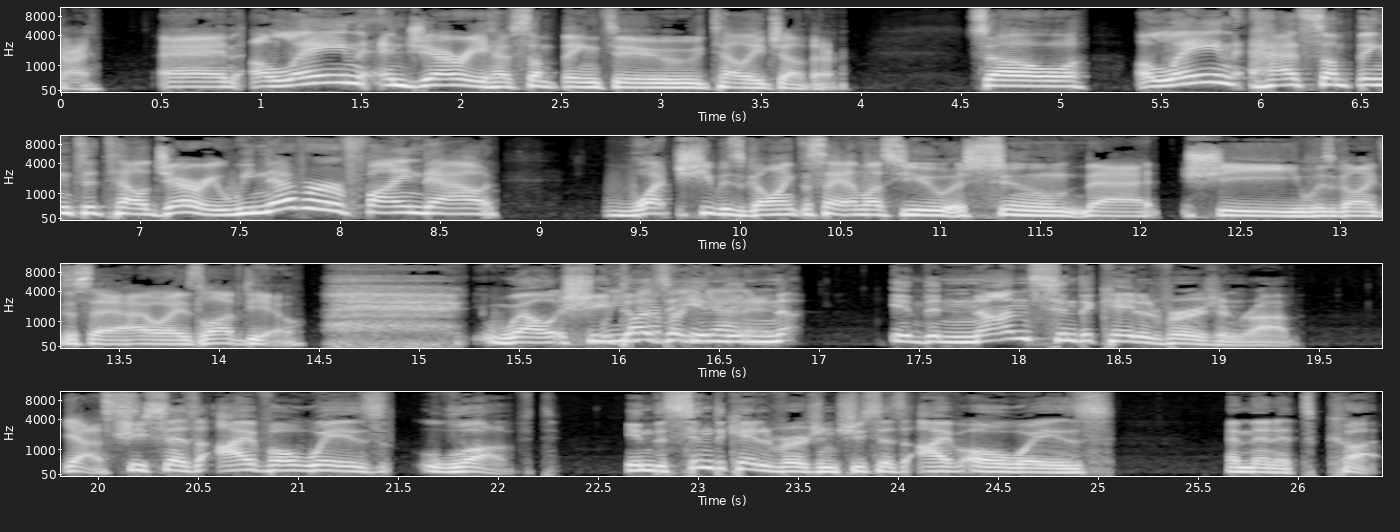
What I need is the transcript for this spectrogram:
Okay. And Elaine and Jerry have something to tell each other. So Elaine has something to tell Jerry. We never find out what she was going to say unless you assume that she was going to say, I always loved you. Well, she We does it in the it. in the non-syndicated version, Rob. Yes. She says, "I've always loved." In the syndicated version, she says, "I've always," and then it's cut.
